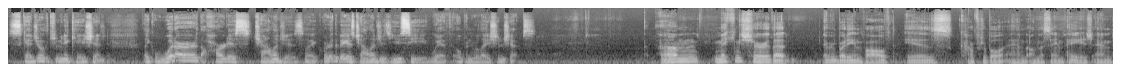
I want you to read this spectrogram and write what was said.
Scheduled communication. Like, what are the hardest challenges? Like, what are the biggest challenges you see with open relationships? Um, making sure that everybody involved is comfortable and on the same page and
